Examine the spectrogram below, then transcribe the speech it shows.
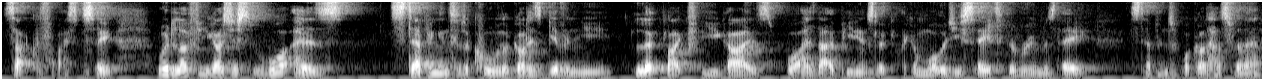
sacrifice. So, would love for you guys just what has stepping into the call that God has given you looked like for you guys? What has that obedience looked like, and what would you say to the room as they step into what God has for them?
